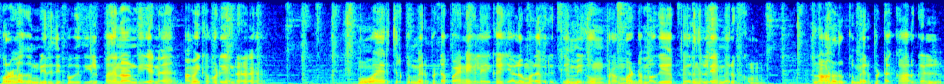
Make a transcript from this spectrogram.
குரலகம் இறுதி பகுதியில் பதினான்கு என அமைக்கப்படுகின்றன. மூவாயிரத்திற்கும் மேற்பட்ட பயணிகளை கையாளும் அளவிற்கு மிகவும் பிரம்மாண்டமாக பேருந்து நிலையம் இருக்கும். நானூறுக்கும் மேற்பட்ட கார்கள்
